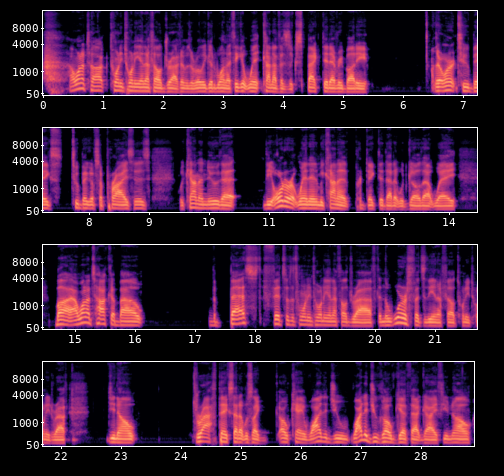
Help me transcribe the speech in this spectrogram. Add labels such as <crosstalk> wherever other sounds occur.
<sighs> I want to talk 2020 NFL draft. It was a really good one. I think it went kind of as expected. Everybody, there weren't too big, too big of surprises. We kind of knew that the order it went in, we kind of predicted that it would go that way. But I want to talk about the best fits of the 2020 NFL draft and the worst fits of the NFL 2020 draft. You know, draft picks that it was like, okay, why did you why did you go get that guy if you know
